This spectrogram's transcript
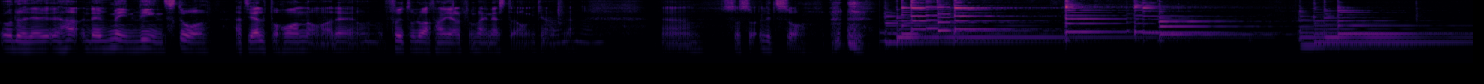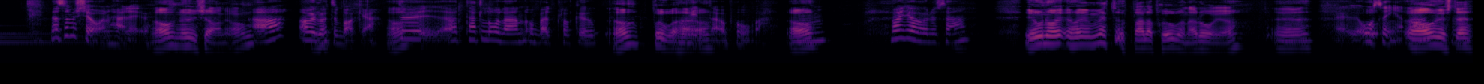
Och då det, är min vinst då att hjälpa honom. Va? Det, förutom då att han hjälper mig nästa gång kanske. Eh, Så, så, lite så. Men som Sean här nu. Ja, nu kör ni. Ja, Ja, om vi går tillbaka. Ja. Du har tagit lådan och börjat plocka upp ja prova och här. hitta Ja. och prova. Ja. Mm. Vad gör du sen? Jo, nu har jag har jag mätt upp alla proverna då ju. Eh, Eh, Åsringarna? Ja, just det.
